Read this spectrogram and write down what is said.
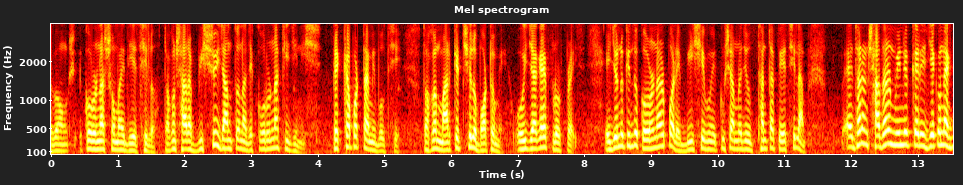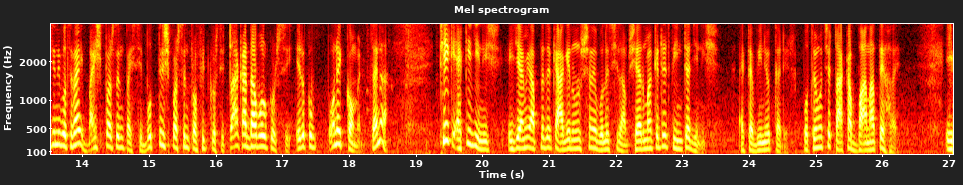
এবং করোনার সময় দিয়েছিল, তখন সারা বিশ্বই জানতো না যে করোনা কি জিনিস। প্রেক্ষাপটটা আমি বলছি, তখন মার্কেট ছিল বটমে ওই জায়গায় ফ্লোর প্রাইস এই জন্য কিন্তু করোনার পরে বিশে এবং একুশে আমরা যে উত্থানটা পেয়েছিলাম ধরেন সাধারণ বিনিয়োগকারী যে কোনো একজনই বলছে, ভাই, বাইশ পার্সেন্ট পাইছি, বত্রিশ পার্সেন্ট প্রফিট করছি, টাকা ডাবল করছি। এরকম অনেক কমেন্ট তাই না? ঠিক একই জিনিস, এই যে আমি আপনাদেরকে আগের অনুষ্ঠানে বলেছিলাম শেয়ার মার্কেটের তিনটা জিনিস। একটা বিনিয়োগকারীর। প্রথম হচ্ছে টাকা বানাতে হয়। এই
